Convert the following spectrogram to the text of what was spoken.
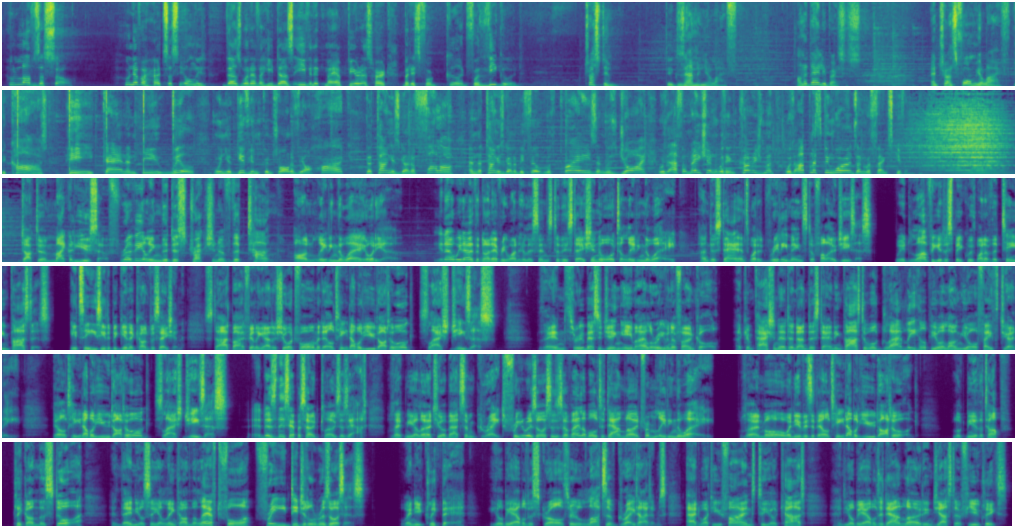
who loves us so, who never hurts us? He only does whatever he does, even it may appear as hurt, but it's for good, for the good. Trust him to examine your life on a daily basis and transform your life because he can and He will. When you give Him control of your heart, the tongue is going to follow, and the tongue is going to be filled with praise and with joy, with affirmation, with encouragement, with uplifting words, and with thanksgiving. Dr. Michael Youssef revealing the destruction of the tongue on Leading the Way audio. You know, we know that not everyone who listens to this station or to Leading the Way understands what it really means to follow Jesus. We'd love for you to speak with one of the team pastors. It's easy to begin a conversation. Start by filling out a short form at ltw.org/jesus. Then, through messaging, email, or even a phone call, a compassionate and understanding pastor will gladly help you along your faith journey. ltw.org/jesus. And as this episode closes out, let me alert you about some great free resources available to download from Leading the Way. Learn more when you visit ltw.org. Look near the top, click on the store, and then you'll see a link on the left for free digital resources. When you click there, you'll be able to scroll through lots of great items, add what you find to your cart, and you'll be able to download in just a few clicks.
